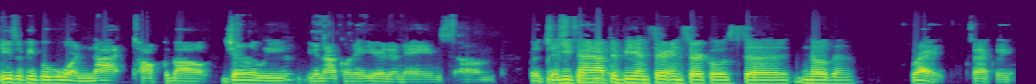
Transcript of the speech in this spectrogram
these are people who are not talked about generally you're not going to hear their names um but just you kind of have to be in certain circles to know them. right exactly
